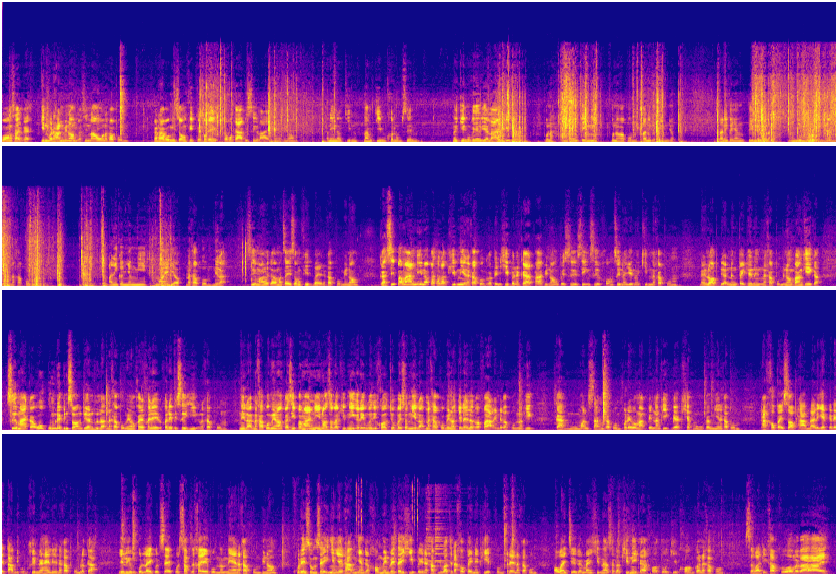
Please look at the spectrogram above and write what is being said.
บองสั่นก็กินบ่ทันพี่น้องก็สิเน่านะครับ ผมกระทาบ่มีซองฟิตก็บ่ได้ก็บ่กล้าไปซื้อหลายนี่นะพี่น้อง อันนี้เรากินน้ำจิ้มขนมเส้นในกินผมก็ยังเรียหลายอยู่ดิพูดนะนี่ก็ยังเต็มอยู่พูดนะครับผมท่านนี่ก็เต็มอยู่ท่านนี่ก็ยังเต็มอยู่นะยังมีหมูมีเนื้ออยู่นะครับ ผม อันนี้ก็ยังมีน้อยเดียวนะครับ ผมนี่แหละซื้อมาแล้วก็มาใส่ซองฟิตไว้นะครับ ผมพี่น้องก็สิประมาณนี้เนาะก็สำหรับคลิปนี้นะครับ ผมก็เป็นคลิปบรรยากาศพาพี่น้องไปซื้อซิงซื้อของซื้อนายืนนากินนะครับ ผมในรอบเดือนหนึงไปเทื่อนึงนะครับ ผมพี่น้องบางทีก็ ซื้อมากะโอ้กุ้มได้เป็นสองเดือนพื่นละนะครับผมพี่น้องค่อยๆได้ค่อยได้ไปซื้ออีกนะครับผมนี่แหละนะครับผมพี่น้องกะซิประมาณนี้เนาะสำหรับคลิปนี้ก็เลยผมก็ที่ขอจบไว้ซ้ำนี่ละนะครับผมพี่น้องจะไหนแล้วก็ฝากนะครับผมน้ำพริกกากหมูมันสังนะครับผมผู้ใดว่ามากเป็นน้ำพริกแบบแคบหมูก็มีนะครับผมทักเข้าไปสอบถามรายละเอียดก็ได้ตามที่ผมขึ้นไว้ให้เลยนะครับผมแล้วก็อย่าลืมกดไลค์กดแชร์กดซับสไครต์ให้ผมน้ำแน่นะครับผมพี่น้องผู้ใดสงสัยอีกอย่างอยากถามอีกอย่างกับคอมเมนต์ไว้ใต้คลิปเลยนะครับหรือว่าจะทักเข้าไปในเพจผมก็ได้นะครับผม เอาไว้เจอกันไหมคลิปหน้าสำหรับคลิปนี้ก็ขอตัวเก็บของก่อนนะครับผม สวัสดีครับผมบ๊ายบาย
